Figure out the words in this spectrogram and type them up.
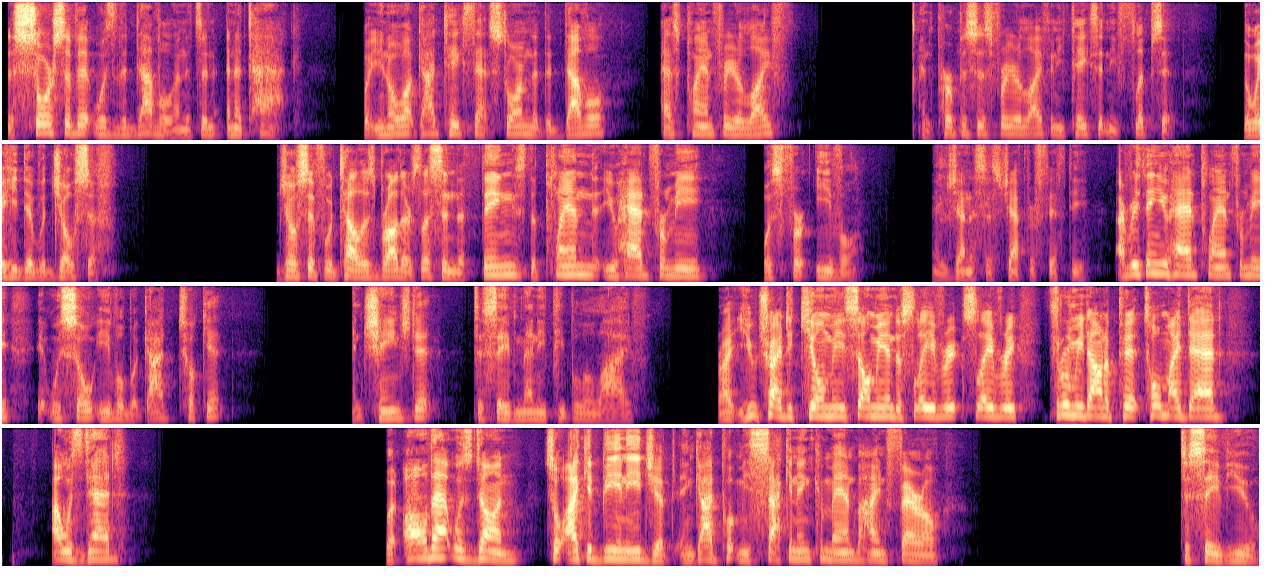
the source of it was the devil, and it's an, an attack. But you know what? God takes that storm that the devil has planned for your life and purposes for your life, and he takes it and he flips it the way he did with Joseph. Joseph would tell his brothers, Listen, the things, the plan that you had for me was for evil in Genesis chapter 50. Everything you had planned for me, it was so evil, but God took it and changed it to save many people alive. Right? You tried to kill me, sell me into slavery, slavery, threw me down a pit, told my dad I was dead. But all that was done so I could be in Egypt, and God put me second in command behind Pharaoh to save you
